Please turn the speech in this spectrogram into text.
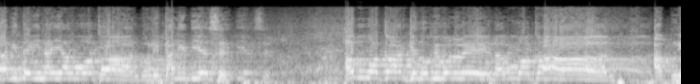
গালি দেই নাই আবু বকর। বলে, গালি দিয়েছে। আবু বকরকে নবী বললেন, আবু বকর, আপনি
